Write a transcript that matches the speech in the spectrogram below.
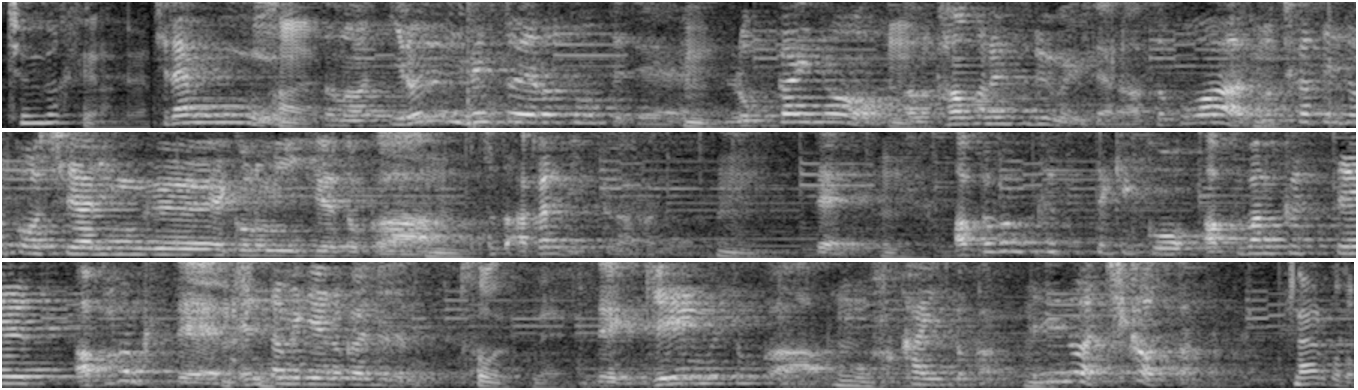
中学生なんだよ。ちなみに、はい。そのいろいろイベントをやろうと思ってて、ん。6階の,、あのカンファレンスルームみたいなあそこはどっちかというとこうシェアリングエコノミー系とか、ちょっとアカデミックな感じなんですよ、うん。で、アップバンクって結構アップバンクってアップバンクってエンタメ系の会社じゃないですか。そうですね。でゲームとか、オフ会とかっていうのは地下を使ってる、なるほど。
